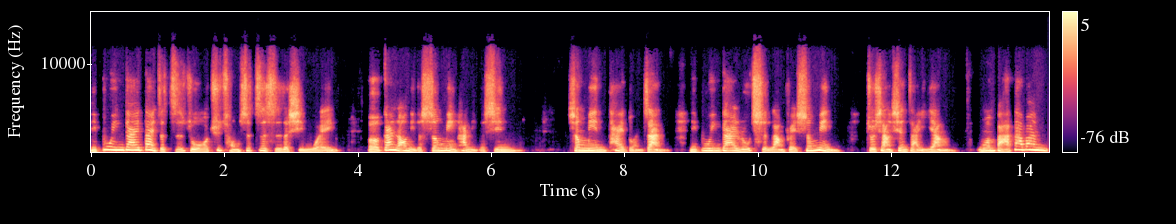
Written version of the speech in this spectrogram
你不应该带着执着去从事自私的行为，而干扰你的生命和你的心。生命太短暂，你不应该如此浪费生命。就像现在一样，我们把大半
